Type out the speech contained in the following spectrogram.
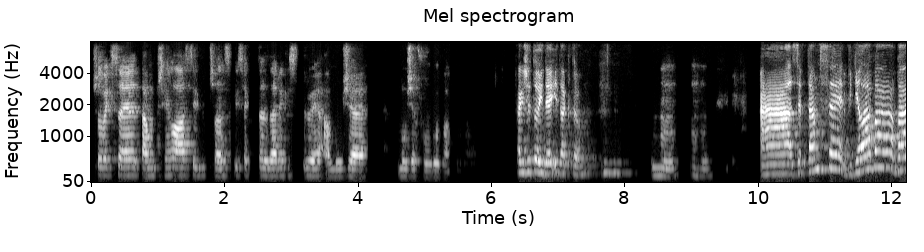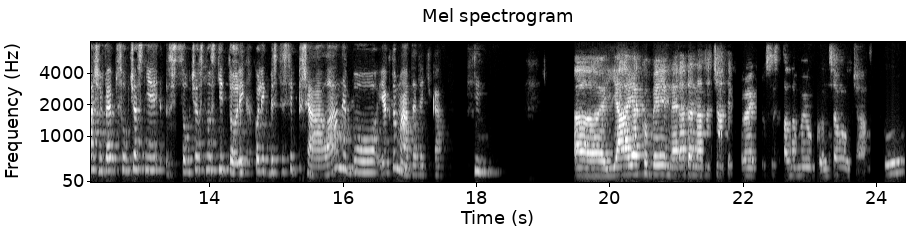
člověk se tam přihlásí do členské sekce, zaregistruje a může, může fungovat. Takže to jde i takto. Mm-hmm. A zeptám se, vydělává váš web současně, v současnosti tolik, kolik byste si přála, nebo jak to máte teďka? Uh, já jakoby nerada na začátek projektu si stanovuju koncovou částku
